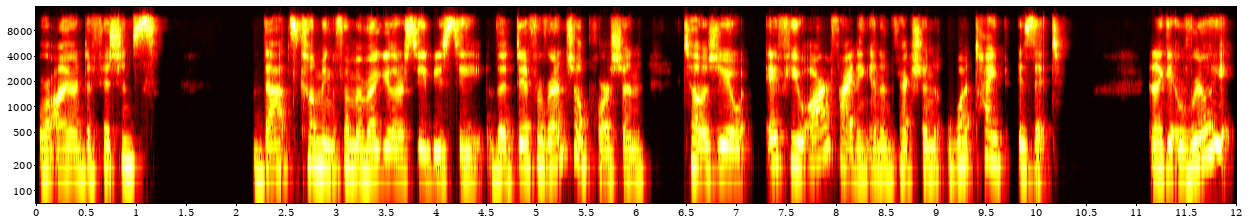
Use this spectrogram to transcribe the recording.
or iron deficient? That's coming from a regular CBC. The differential portion tells you if you are fighting an infection, what type is it? And I get really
